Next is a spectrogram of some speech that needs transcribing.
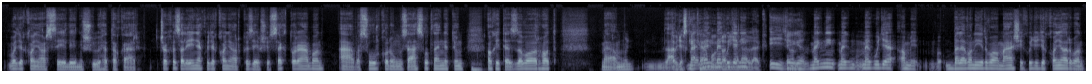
vagy a kanyar szélén is ülhet akár. Csak az a lényeg, hogy a kanyar középső szektorában állva szurkolunk, zászlót lengetünk, akit ez zavarhat, mert amúgy lát, De hogy ezt ki meg, kell meg, mondani meg ugye, jelenleg? Így van. Igen. Meg, meg, meg, ugye, ami bele van írva a másik, hogy ugye a kanyarban,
